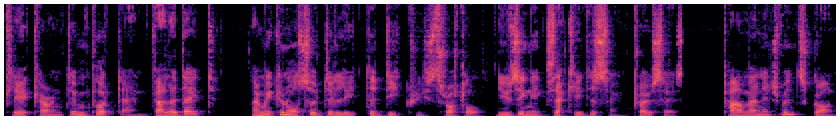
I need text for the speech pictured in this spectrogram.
clear current input and validate and we can also delete the decreased throttle using exactly the same process. Power management's gone.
